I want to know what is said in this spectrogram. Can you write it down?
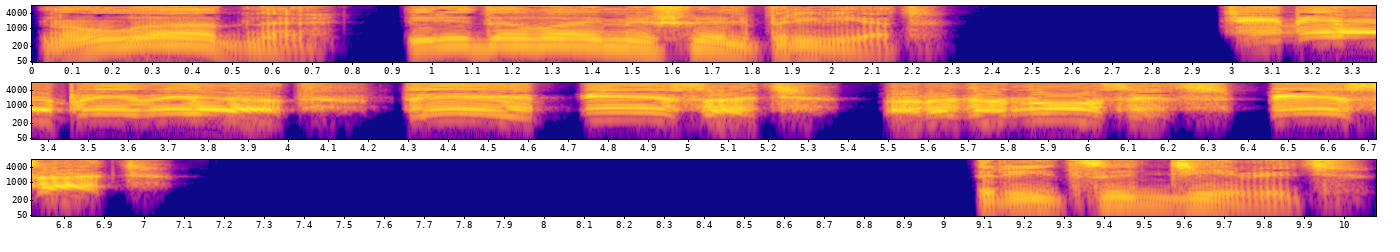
Ну ладно, передавай Мишель привет. Тебе привет. Ты писать. Рогоносец, писать. 39.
